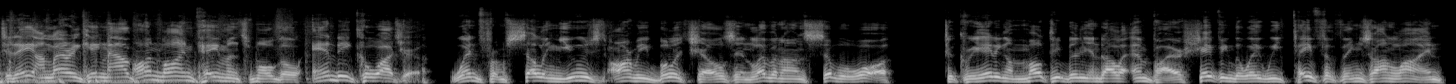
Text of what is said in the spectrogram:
Today on Larry King Now, online payments mogul Andy Khawaja went from selling used Army bullet shells in Lebanon's civil war to creating a multi billion dollar empire shaping the way we pay for things online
